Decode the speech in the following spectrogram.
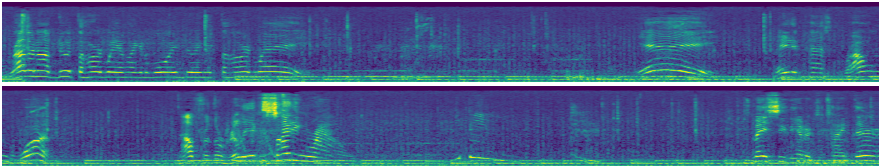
I'd rather not do it the hard way if I can avoid doing it the hard way. Yay! Made it past round one. Now for the really exciting round. Yippee! You may see the energy tank there.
